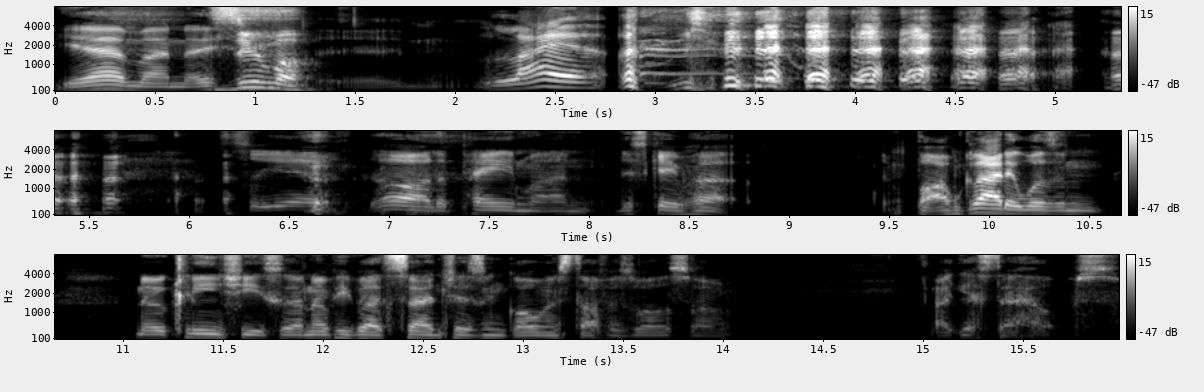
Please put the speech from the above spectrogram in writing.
yeah, man. it's- Zouma. Uh, liar. So yeah, oh the pain, man. This game hurt, but I'm glad it wasn't no clean sheets. 'cause I know people had Sanchez and goal and stuff as well, so I guess that helps.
